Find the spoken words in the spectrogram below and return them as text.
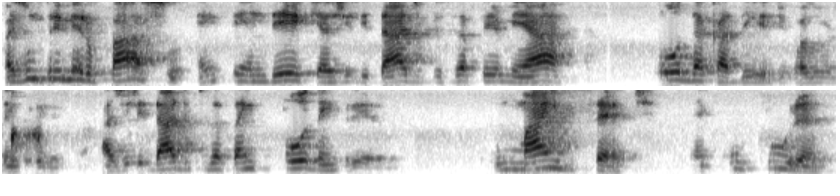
Mas um primeiro passo é entender que a agilidade precisa permear toda a cadeia de valor da empresa. Agilidade precisa estar em toda a empresa. O mindset, né, cultura.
